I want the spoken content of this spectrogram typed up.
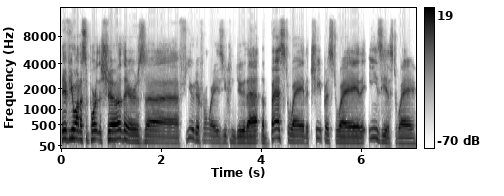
If you want to support the show, there's a few different ways you can do that. The best way, the cheapest way, the easiest way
